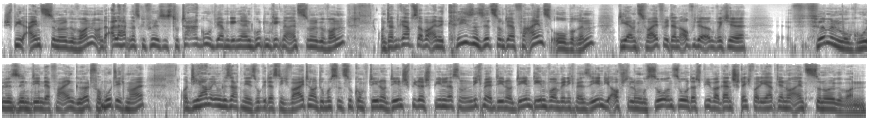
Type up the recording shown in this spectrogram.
Spiel 1 zu 0 gewonnen und alle hatten das Gefühl, es ist total gut, wir haben gegen einen guten Gegner Gegner 1 zu 0 gewonnen. Und dann gab es aber eine Krisensitzung der Vereinsoberen, die ja im Zweifel dann auch wieder irgendwelche Firmenmogule sind, denen der Verein gehört, vermute ich mal. Und die haben ihm gesagt, nee, so geht das nicht weiter und du musst in Zukunft den und den Spieler spielen lassen und nicht mehr den und den, den wollen wir nicht mehr sehen. Die Aufstellung muss so und so und das Spiel war ganz schlecht, weil ihr habt ja nur 1 zu 0 gewonnen.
